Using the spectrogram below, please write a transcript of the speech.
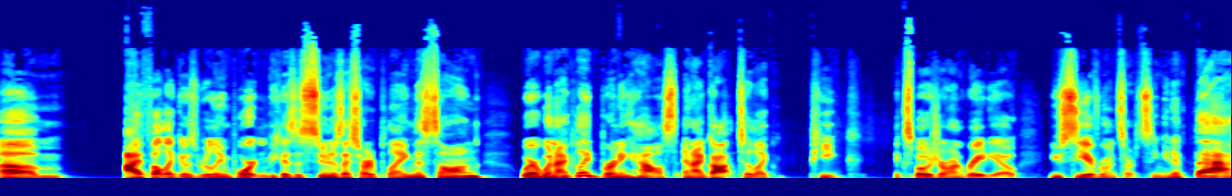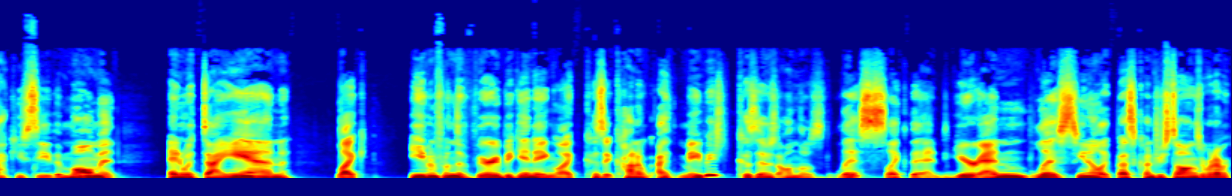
Um i felt like it was really important because as soon as i started playing this song where when i played burning house and i got to like peak exposure on radio you see everyone start singing it back you see the moment and with diane like even from the very beginning like because it kind of I, maybe because it was on those lists like the year end lists you know like best country songs or whatever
